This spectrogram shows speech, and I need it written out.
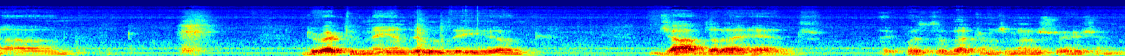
um, directed me into the um, job that I had with the Veterans Administration.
